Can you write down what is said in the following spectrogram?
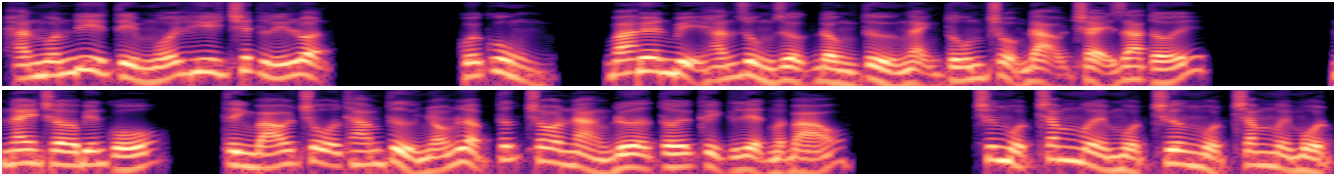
Hắn muốn đi tìm ngỗi hy chết lý luận. Cuối cùng, ba huyên bị hắn dùng dược đồng tử ngạnh tún trộm đạo chạy ra tới. Nay chờ biến cố, tình báo chỗ thám tử nhóm lập tức cho nàng đưa tới kịch liệt mật báo. Chương 111 chương 111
